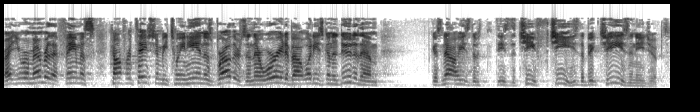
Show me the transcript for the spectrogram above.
Right? You remember that famous confrontation between he and his brothers, and they're worried about what he's going to do to them because now he's the, he's the chief cheese, the big cheese in Egypt.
